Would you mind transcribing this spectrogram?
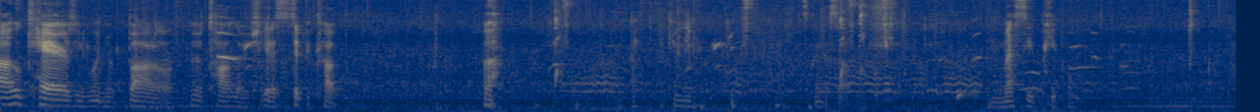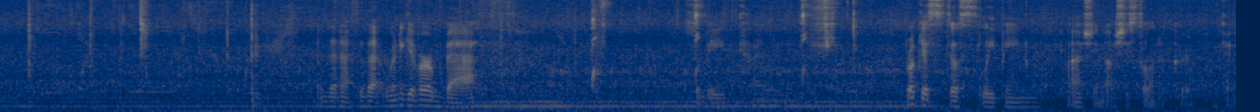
Uh, who cares if you want your bottle? You're a toddler. You should get a sippy cup. Ugh. I can't even. Let's clean this up. Messy people. And then after that, we're gonna give her a bath. So be Kylie. Brooke is still sleeping. Actually, no, she's still in her crib. Okay,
